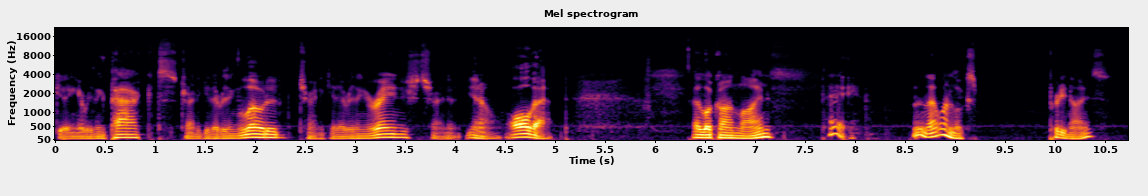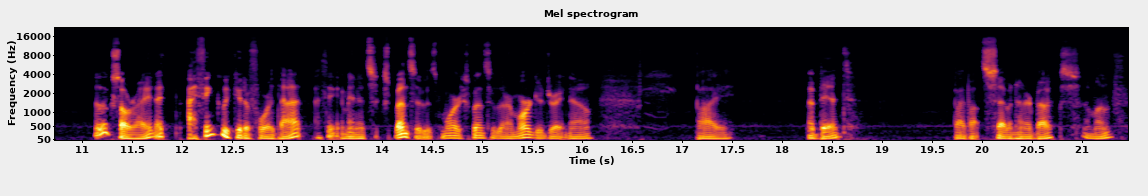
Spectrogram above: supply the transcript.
getting everything packed, trying to get everything loaded, trying to get everything arranged, trying to, you know, all that. I look online. Hey, hmm, that one looks pretty nice. It looks all right. I I think we could afford that. I think I mean it's expensive. It's more expensive than our mortgage right now by a bit. By about 700 bucks a month.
